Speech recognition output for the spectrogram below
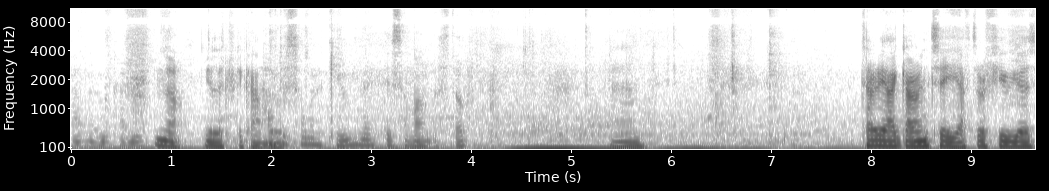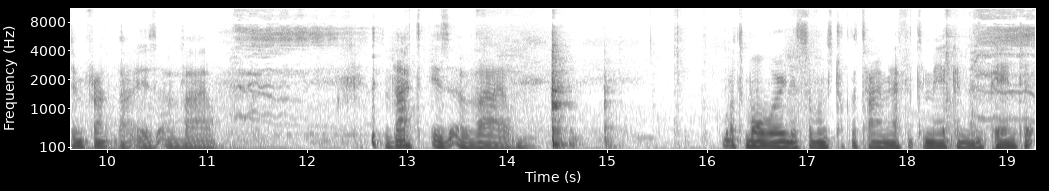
Can't move, can you? No, you literally can't How move. does someone accumulate this amount of stuff? Um, Terry, I guarantee after a few years in front, that is vile. that is a vile. What's more worrying is someone's took the time and effort to make and then paint it.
